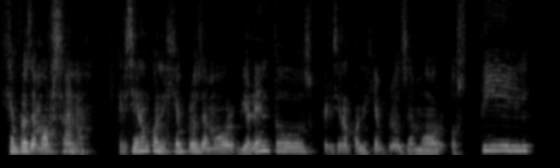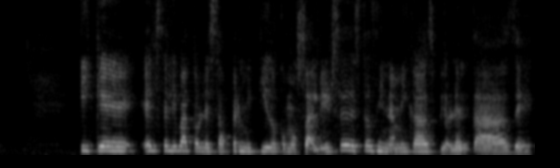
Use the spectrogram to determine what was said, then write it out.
ejemplos de amor sano. Crecieron con ejemplos de amor violentos, crecieron con ejemplos de amor hostil y que el celibato les ha permitido como salirse de estas dinámicas violentas, de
